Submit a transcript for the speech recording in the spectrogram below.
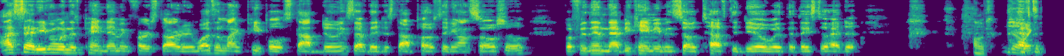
I said even when this pandemic first started, it wasn't like people stopped doing stuff; they just stopped posting on social. But for them, that became even so tough to deal with that they still had to. Oh, like, to,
